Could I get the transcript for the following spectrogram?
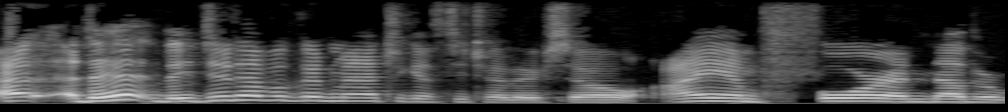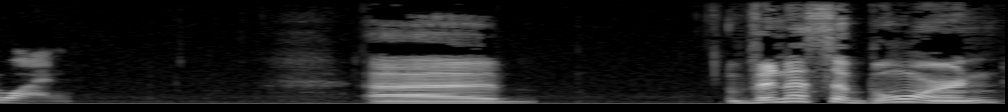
I, they they did have a good match against each other, so I am for another one. Uh, Vanessa Borne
